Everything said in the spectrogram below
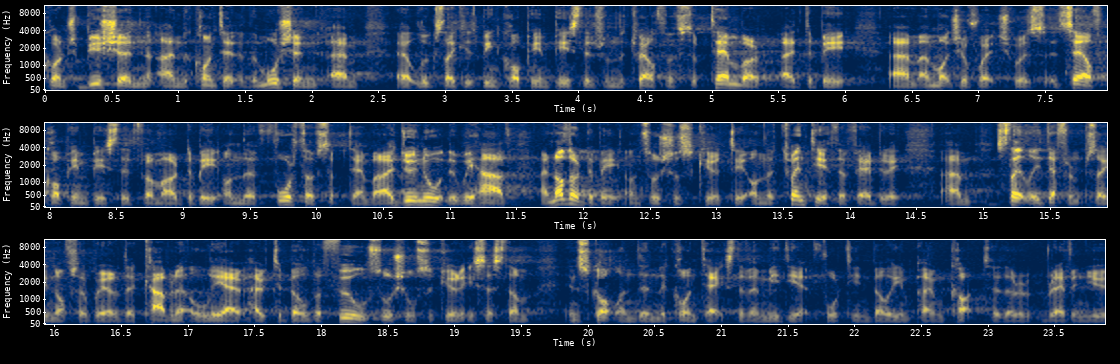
contribution and the content of the motion um, it looks like it's been copy and pasted from the 12th of September uh, debate, um, and much of which was itself copy and pasted from our debate on the 4th of September. I do note that we have another debate on social security on the 20th of February, um, slightly different, presiding officer, where the Cabinet will lay out how to build a full social security system in Scotland in the context of immediate 14 billion pound cut to the revenue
